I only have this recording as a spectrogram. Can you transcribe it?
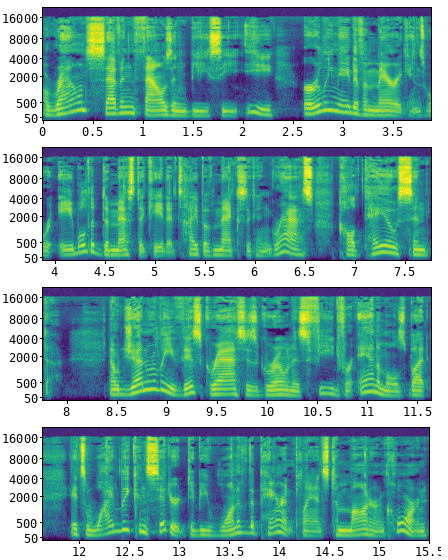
Around 7000 BCE, early Native Americans were able to domesticate a type of Mexican grass called teosinte. Now, generally, this grass is grown as feed for animals, but it's widely considered to be one of the parent plants to modern corn,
